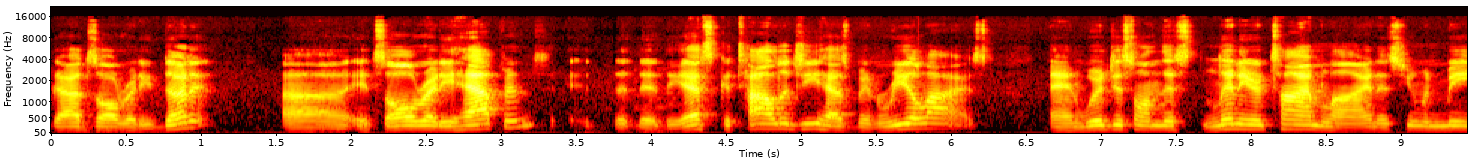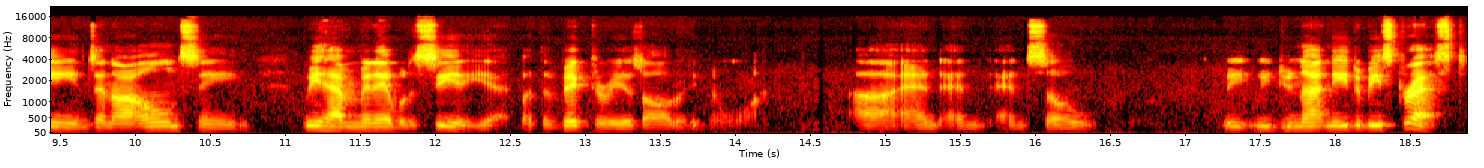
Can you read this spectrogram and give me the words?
God's already done it. Uh, it's already happened. The, the, the, eschatology has been realized. and we're just on this linear timeline as human beings in our own scene. We haven't been able to see it yet, but the victory has already been won. Uh, and and and so we we do not need to be stressed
